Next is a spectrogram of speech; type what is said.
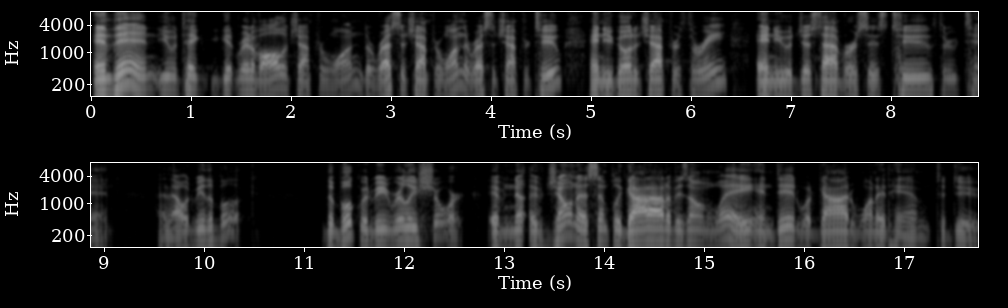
And then you would take get rid of all of chapter 1, the rest of chapter 1, the rest of chapter 2, and you go to chapter 3, and you would just have verses 2 through 10. And that would be the book. The book would be really short if, no, if Jonah simply got out of his own way and did what God wanted him to do.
